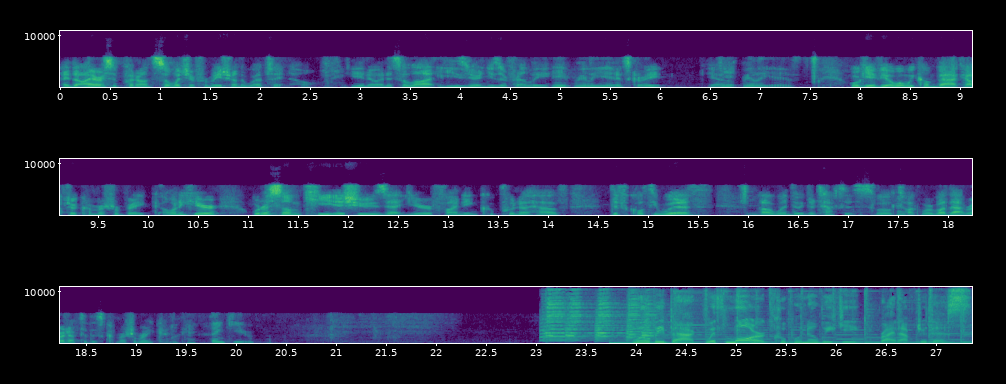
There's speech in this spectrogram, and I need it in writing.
and the IRS has put on so much information on the website now, you know, and it's a lot easier and user friendly. It really is. It's great. Yeah. It really is. Well, Gayvial, when we come back after a commercial break, I want to hear what are some key issues that you're finding Kupuna have difficulty with uh, when doing their taxes. We'll Okay. talk more about that right after this commercial break. Okay. Thank you. We'll be back with more Kupuna Wiki right after this.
